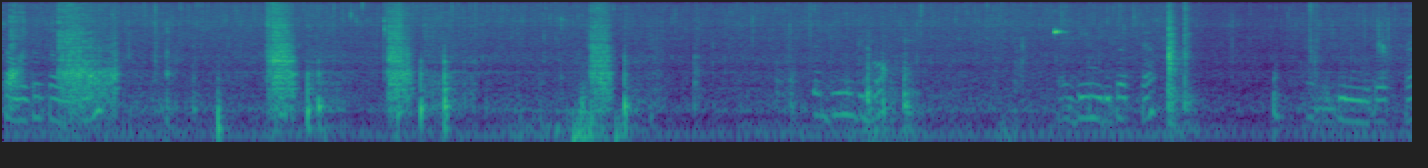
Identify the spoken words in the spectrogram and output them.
টমেটো চাল দিলাম ডিম দিব। ডিম দিব একটা। ডিম দিব একটা।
